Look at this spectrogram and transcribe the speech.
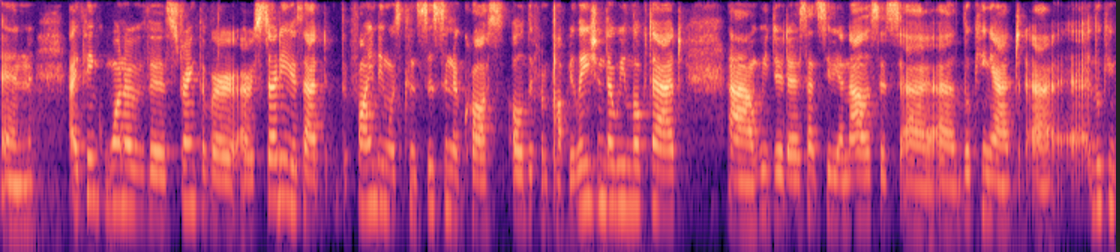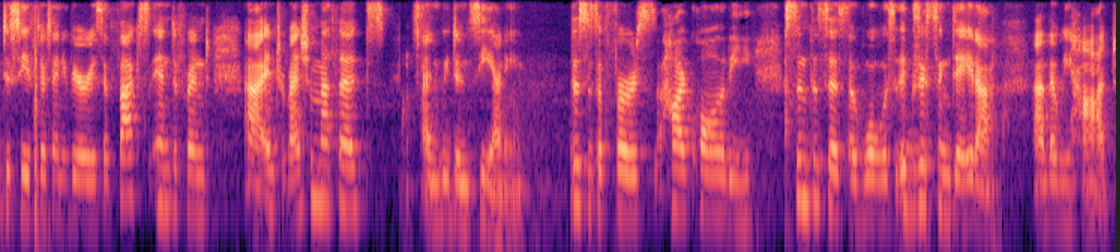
And I think one of the strength of our, our study is that the finding was consistent across all different population that we looked at. Uh, we did a sensitivity analysis uh, uh, looking at uh, looking to see if there's any various effects in different uh, intervention methods, and we didn't see any. This is the first high quality synthesis of what was existing data uh, that we had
